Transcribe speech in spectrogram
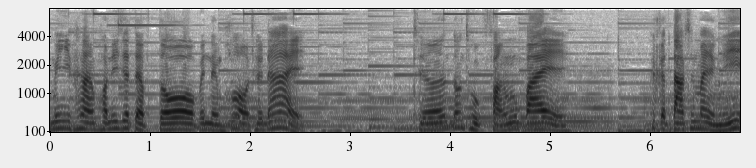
ไม่มีพลังพอที่จะเติบโตเป็นอย่างพ่อเธอได้ เธอต้องถูกฝังลงไปถ้าเกิดตามฉันมาอย่างนี้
